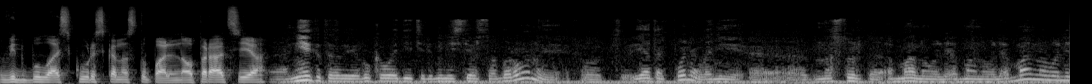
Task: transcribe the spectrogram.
відбулась курська наступальна операція. Некоторые руководители Министерства обороны, вот, я так понял, они э, настолько обманывали, обманывали, обманывали,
